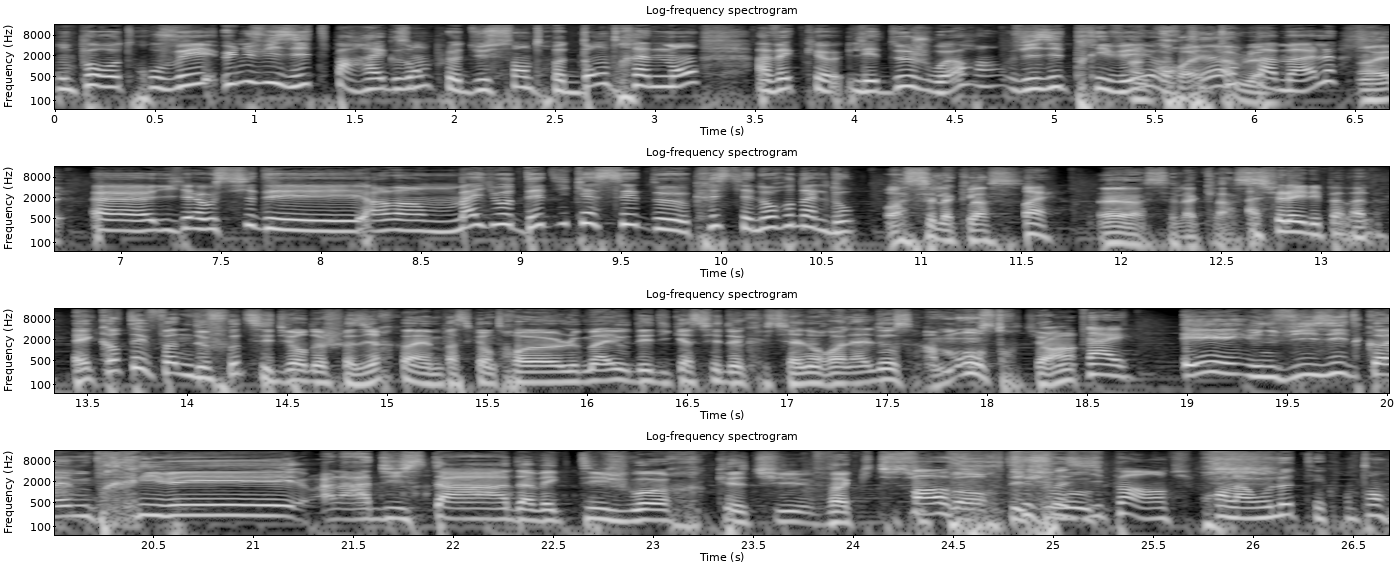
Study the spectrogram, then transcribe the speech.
on peut retrouver une visite par exemple du centre d'entraînement avec les deux joueurs, hein, visite privée, euh, Incroyable. plutôt pas mal. Ouais. Euh, il y a aussi des, un, un maillot dédicacé de Cristiano Ronaldo. Ah, c'est la classe. Ouais. Ah, c'est la classe. Ah, celui-là, il est pas mal. Et quand t'es fan de foot, c'est dur de choisir quand même parce qu'entre le maillot dédicacé de Cristiano Ronaldo, c'est un monstre, tu vois. Ouais. Et une visite quand même privée, voilà, du stade avec tes joueurs que tu, enfin, que tu Oh, supportes tu et tout. choisis pas, hein, tu prends l'un ou l'autre, t'es content.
